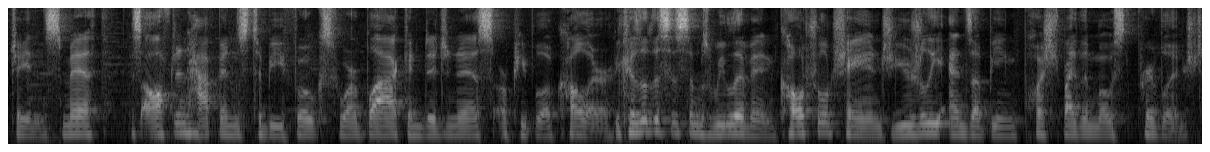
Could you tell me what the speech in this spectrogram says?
Jaden Smith. This often happens to be folks who are black, indigenous, or people of color. Because of the systems we live in, cultural change usually ends up being pushed by the most privileged,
